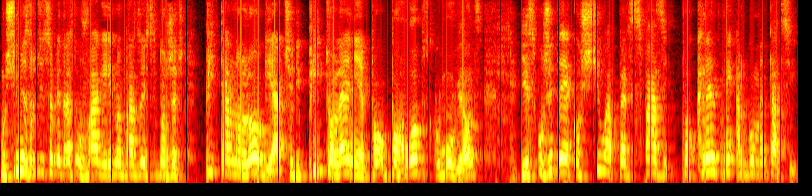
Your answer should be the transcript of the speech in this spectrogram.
Musimy zwrócić sobie teraz uwagę, jedną bardzo istotną rzecz. Pitanologia, czyli pitolenie po, po chłopsku mówiąc, jest użyte jako siła perswazji pokrętnej argumentacji.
